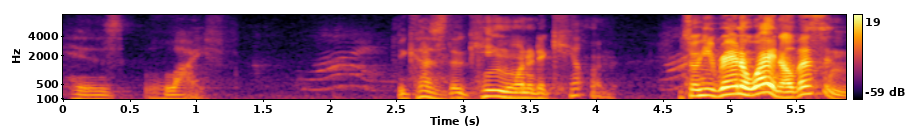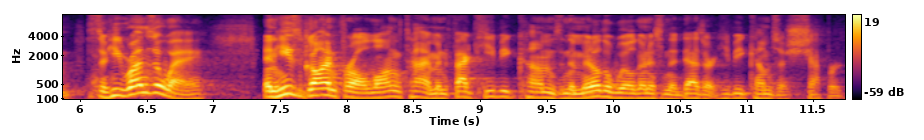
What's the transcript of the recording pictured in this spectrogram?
his life. Why? Because the king wanted to kill him. So he ran away. Now listen. So he runs away, and he's gone for a long time. In fact, he becomes, in the middle of the wilderness in the desert, he becomes a shepherd.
